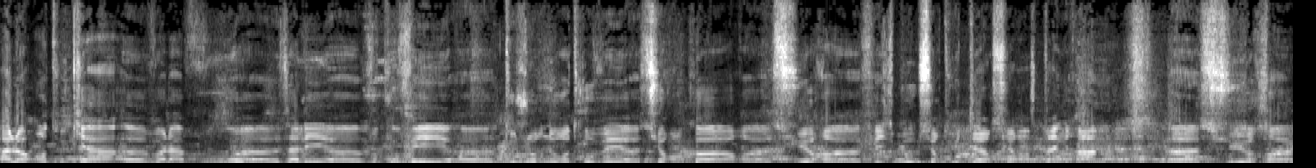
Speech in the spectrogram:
Alors en tout cas, euh, voilà, vous euh, allez, euh, vous pouvez euh, toujours nous retrouver euh, sur encore, euh, sur euh, Facebook, sur Twitter, sur Instagram, euh, sur euh,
